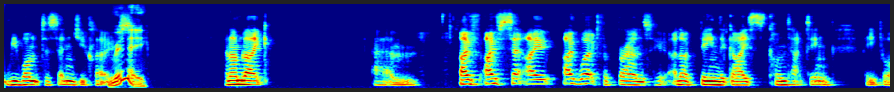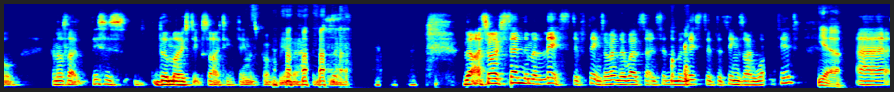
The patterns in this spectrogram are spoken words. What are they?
We want to send you clothes. really, And I'm like, um, I've I've set I I've worked for brands who and I've been the guys contacting people, and I was like, this is the most exciting thing that's probably ever happened to me. But- so I've sent them a list of things. I went on their website and sent them a list of the things I wanted, yeah, uh,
